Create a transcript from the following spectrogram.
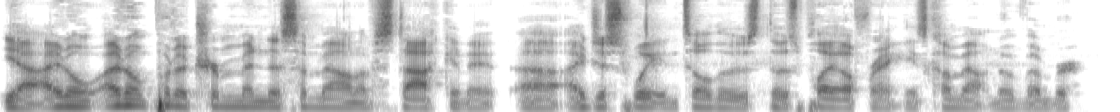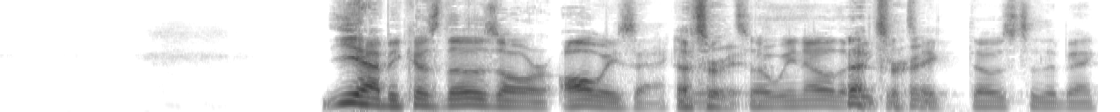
yeah, I don't I don't put a tremendous amount of stock in it. Uh, I just wait until those those playoff rankings come out in November. Yeah, because those are always accurate. That's right. So we know that That's we can right. take those to the bank.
